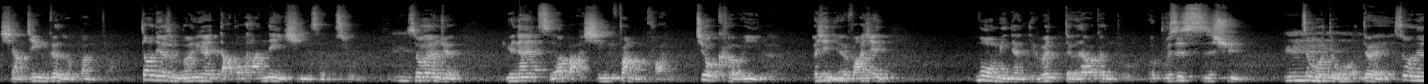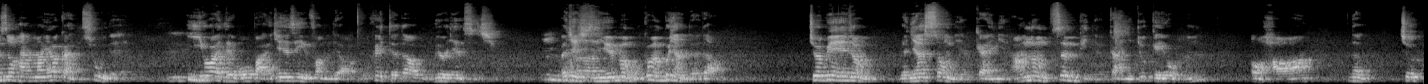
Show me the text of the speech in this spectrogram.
想尽各种办法，到底有什么东西可以打到他内心深处？嗯所以我就觉得，原来只要把心放宽就可以了，而且你会发现，莫名的你会得到更多，而不是失去这么多。对，所以我那时候还蛮有感触的，嗯意外的我把一件事情放掉，我可以得到五六件事情，嗯而且其实原本我根本不想得到，就变成一种人家送你的概念，然后那种赠品的概念就给我们。哦，好啊，那就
